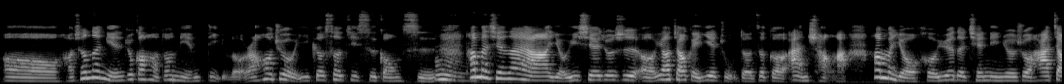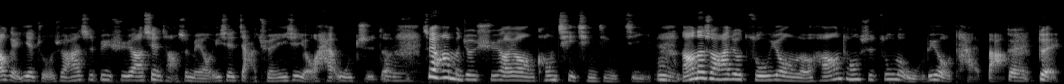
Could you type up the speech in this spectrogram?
呃，好像那年就刚好到年底了，然后就有一个设计师公司，嗯，他们现在啊有一些就是呃要交给业主的这个案场。啊，他们有合约的签订，就是说他交给业主的时候，他是必须要现场是没有一些甲醛、一些有害物质的，所以他们就需要用空气清净机。嗯，然后那时候他就租用了，好像同时租了五六台吧。对对，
